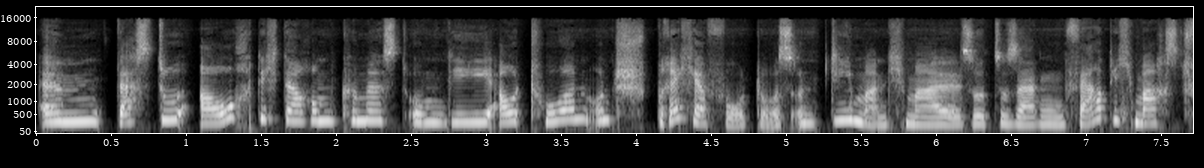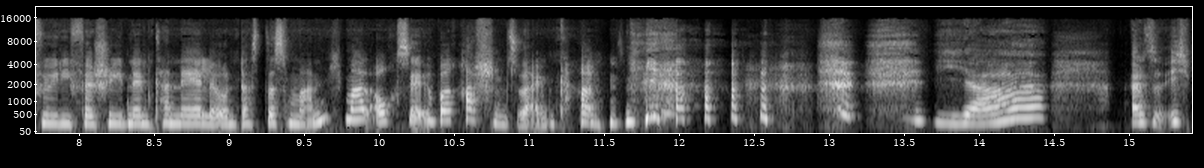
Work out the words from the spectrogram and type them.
ähm, dass du auch dich darum kümmerst, um die Autoren- und Sprecherfotos und die manchmal sozusagen fertig machst für die verschiedenen Kanäle und dass das manchmal auch sehr überraschend sein kann. ja, also ich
